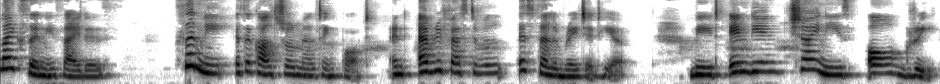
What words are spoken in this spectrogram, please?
like Sydney Siders. Sydney is a cultural melting pot, and every festival is celebrated here, be it Indian, Chinese, or Greek.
